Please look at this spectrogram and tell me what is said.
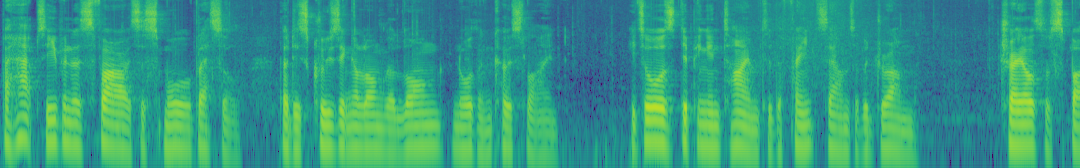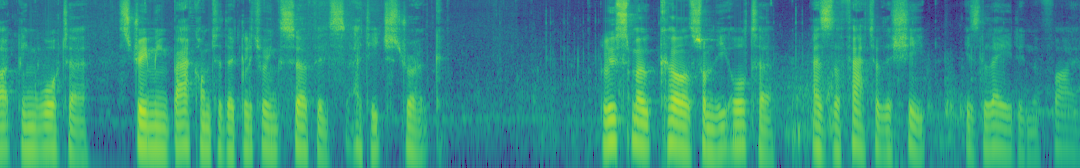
perhaps even as far as a small vessel that is cruising along the long northern coastline, its oars dipping in time to the faint sounds of a drum, trails of sparkling water streaming back onto the glittering surface at each stroke. Blue smoke curls from the altar as the fat of the sheep is laid in the fire.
